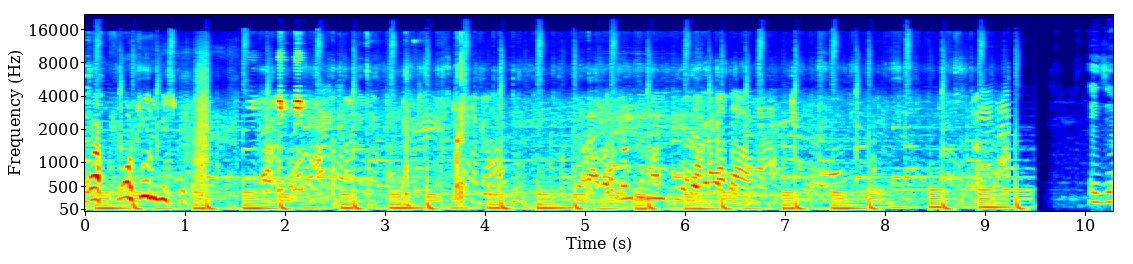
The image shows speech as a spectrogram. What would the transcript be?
এবার এই যে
